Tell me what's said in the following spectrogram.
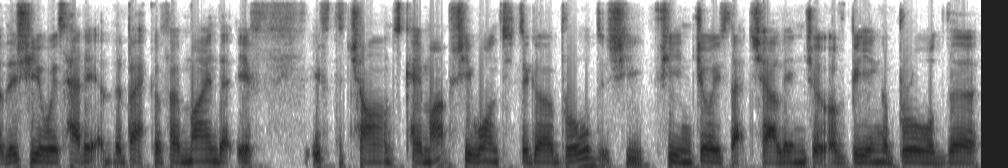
but that she always had it at the back of her mind that if if the chance came up, she wanted to go abroad. That she she enjoys that challenge of being abroad. The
